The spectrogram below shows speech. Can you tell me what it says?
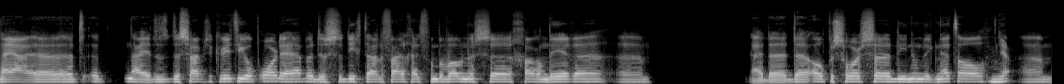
Nou ja, eh, het, het, nou ja de, de cybersecurity op orde hebben. Dus de digitale veiligheid van bewoners eh, garanderen. Ehm, nou, de, de open source, eh, die noemde ik net al. Ja. Ehm,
